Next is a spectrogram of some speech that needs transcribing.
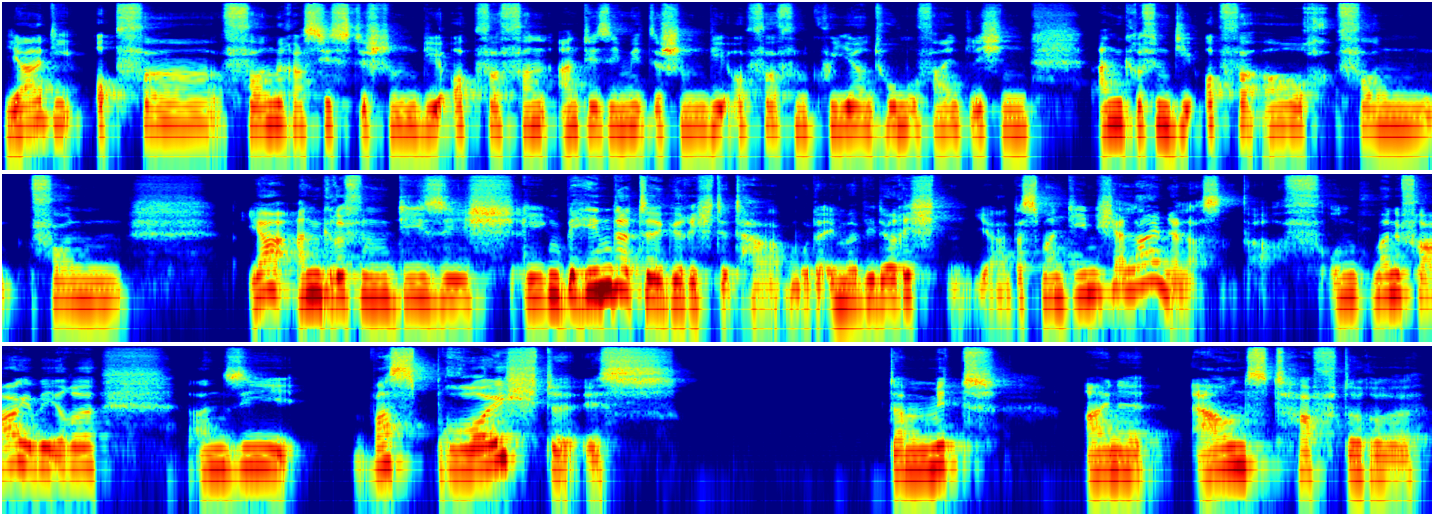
ja, die Opfer von rassistischen, die Opfer von antisemitischen, die Opfer von queer und homofeindlichen Angriffen, die Opfer auch von, von, ja, Angriffen, die sich gegen Behinderte gerichtet haben oder immer wieder richten, ja, dass man die nicht alleine lassen darf. Und meine Frage wäre an Sie, was bräuchte es, damit eine ernsthaftere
